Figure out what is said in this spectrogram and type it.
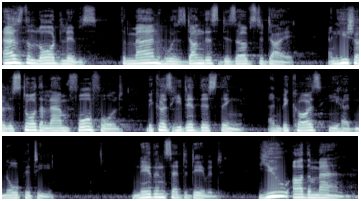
As the Lord lives, the man who has done this deserves to die, and he shall restore the lamb fourfold because he did this thing, and because he had no pity. Nathan said to David, You are the man.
